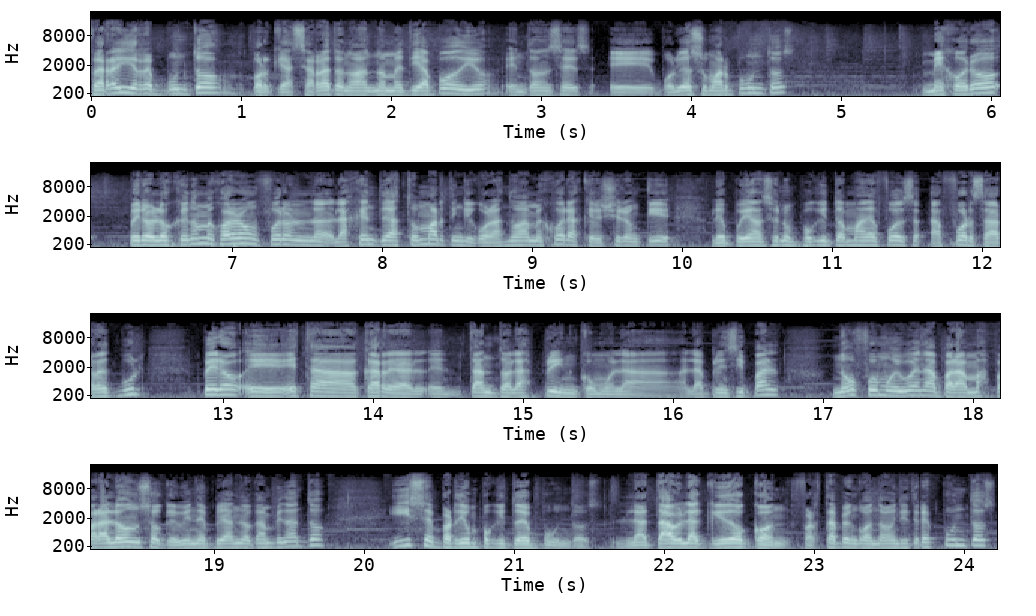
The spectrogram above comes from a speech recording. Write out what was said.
Ferrari repuntó porque hace rato no, no metía podio, entonces eh, volvió a sumar puntos. Mejoró, pero los que no mejoraron fueron la, gente de Aston Martin, que con las nuevas mejoras creyeron que le podían hacer un poquito más de fuerza a, fuerza a Red Bull. Pero eh, esta carrera, el- tanto la sprint como la, la principal, no fue muy buena para más para Alonso, que viene peleando el campeonato, y se perdió un poquito de puntos. La tabla quedó con Verstappen con 93 puntos,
